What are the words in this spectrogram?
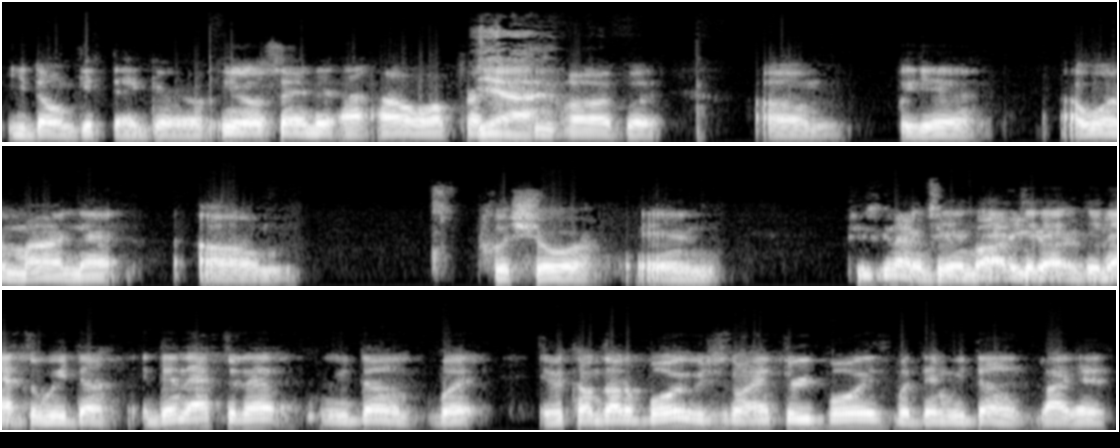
you don't get that girl. You know what I'm saying? I, I don't want to press yeah. it too hard, but um, but yeah, I wouldn't mind that um for sure. And she's gonna have and two then after that, man. then after we done, and then after that we done. But if it comes out a boy, we're just gonna have three boys. But then we done. Like it,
